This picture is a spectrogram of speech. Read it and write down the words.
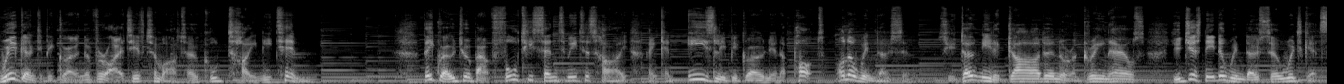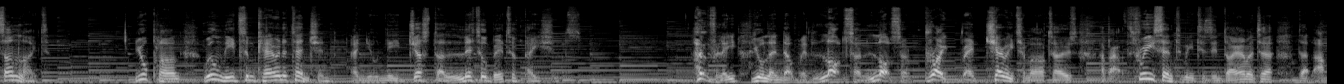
we're going to be growing a variety of tomato called Tiny Tim. They grow to about 40 centimetres high and can easily be grown in a pot on a windowsill. So you don't need a garden or a greenhouse, you just need a windowsill which gets sunlight. Your plant will need some care and attention and you'll need just a little bit of patience. Hopefully, you'll end up with lots and lots of bright red cherry tomatoes, about 3 centimetres in diameter, that are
